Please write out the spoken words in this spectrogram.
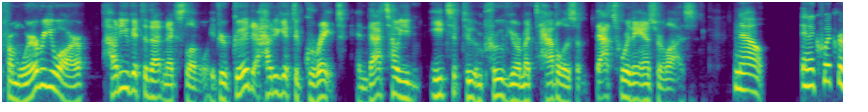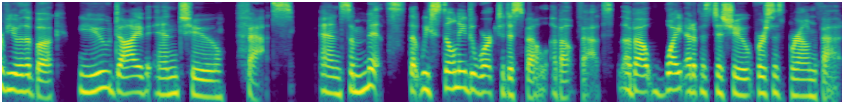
from wherever you are, how do you get to that next level? If you're good, how do you get to great? And that's how you eat to, to improve your metabolism. That's where the answer lies. Now, in a quick review of the book, you dive into fats and some myths that we still need to work to dispel about fats, about white adipose tissue versus brown fat,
